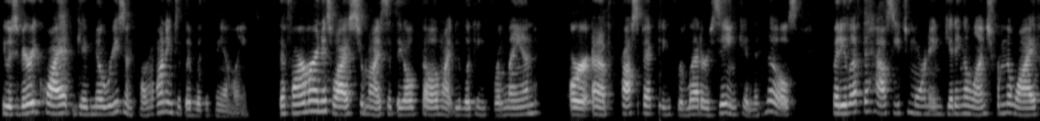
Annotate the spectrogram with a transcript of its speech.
He was very quiet gave no reason for wanting to live with the family. The farmer and his wife surmised that the old fellow might be looking for land or uh, prospecting for lead or zinc in the hills, but he left the house each morning getting a lunch from the wife,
